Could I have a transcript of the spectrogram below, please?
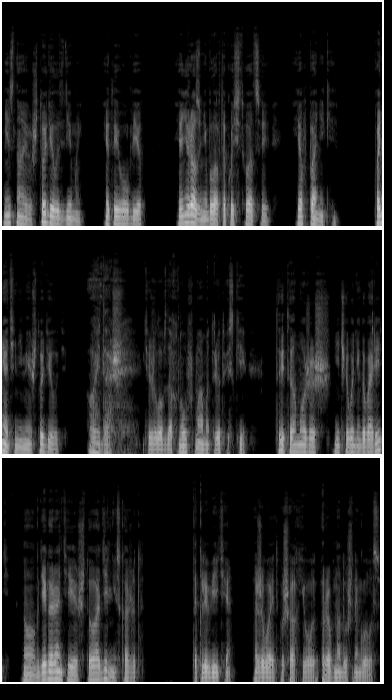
Не знаю, что делать с Димой. Это его убьет. Я ни разу не была в такой ситуации. Я в панике. Понятия не имею, что делать. Ой, Даш, тяжело вздохнув, мама трет виски. Ты-то можешь ничего не говорить, но где гарантии, что Адиль не скажет? Так любите, оживает в ушах его равнодушный голос.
